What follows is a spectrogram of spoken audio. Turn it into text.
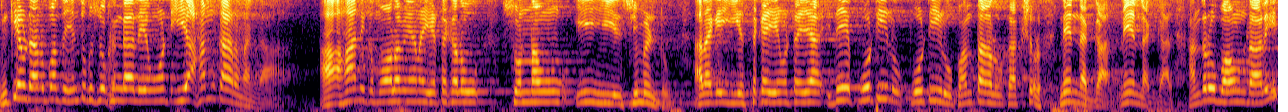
ఇంకేమిటి అనుబంధం? ఎందుకు సుఖంగా లేవు అంటే ఈ అహం కారణంగా. ఆ అహానికి మూలమైన ఇటకలు సున్నము ఈ సిమెంటు అలాగే ఈ ఇసుక ఏమిటయ్యా? ఇదే పోటీలు పోటీలు పంతాలు కక్షలు. నేను నగ్గాలి నేను నగ్గాలి. అందరూ బాగుండాలి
